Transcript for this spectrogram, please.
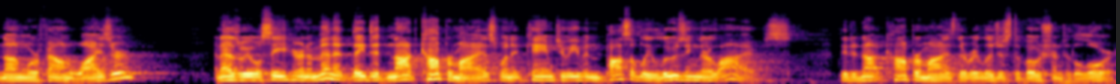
none were found wiser. And as we will see here in a minute, they did not compromise when it came to even possibly losing their lives. They did not compromise their religious devotion to the Lord.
